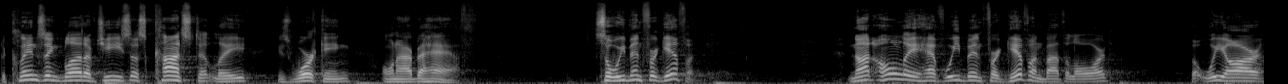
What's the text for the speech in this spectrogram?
The cleansing blood of Jesus constantly is working on our behalf. So we've been forgiven. Not only have we been forgiven by the Lord, but we are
